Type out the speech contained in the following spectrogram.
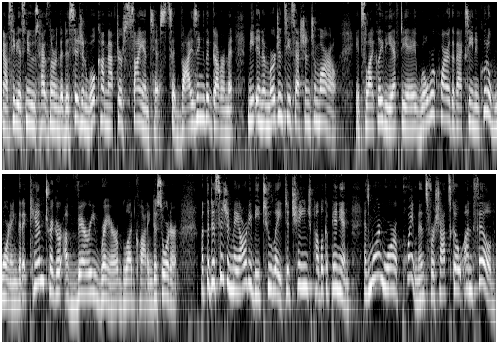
Now, CBS News has learned the decision will come after scientists advising the government meet an emergency session tomorrow. It's likely the FDA will require the vaccine include a warning that it can trigger a very rare blood clotting disorder. But the decision may already be too late to change public opinion as more and more appointments for shots go unfilled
